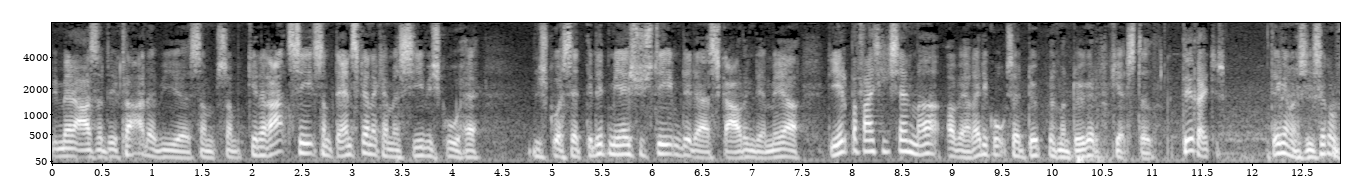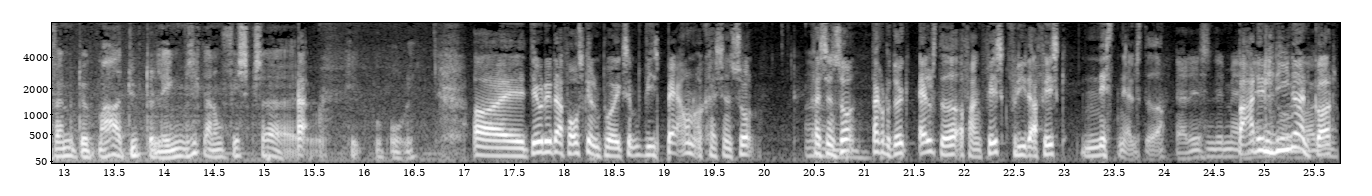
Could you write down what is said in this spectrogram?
Men altså, det er klart, at vi øh, som, som generelt set, som danskerne, kan man sige, vi skulle have vi skulle have sat det lidt mere i system, det der scouting der med. Og det hjælper faktisk ikke særlig meget at være rigtig god til at dykke, hvis man dykker det forkerte sted. Det er rigtigt. Det kan man sige. Så kan du fandme dykke meget dybt og længe. Hvis ikke der er nogen fisk, så er det Ja. jo helt ubrugeligt. Og øh, det er jo det, der er forskellen på eksempelvis Bergen og Christiansund. Christiansund, der kan du dykke alle steder og fange fisk, fordi der er fisk næsten alle steder. Ja, det er sådan lidt mere... Bare det ligner et godt,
